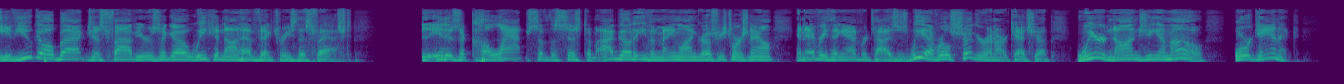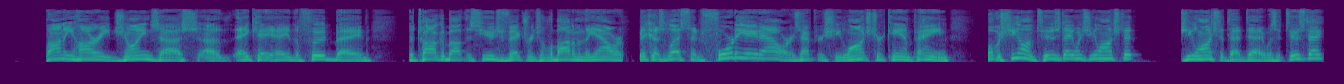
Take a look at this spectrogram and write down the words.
If you go back just five years ago, we could not have victories this fast. It is a collapse of the system. I go to even mainline grocery stores now, and everything advertises, we have real sugar in our ketchup. We're non-GMO, organic. Vani Hari joins us, uh, a.k.a. the Food Babe, to talk about this huge victory to the bottom of the hour because less than 48 hours after she launched her campaign, what was she on Tuesday when she launched it? She launched it that day. Was it Tuesday?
